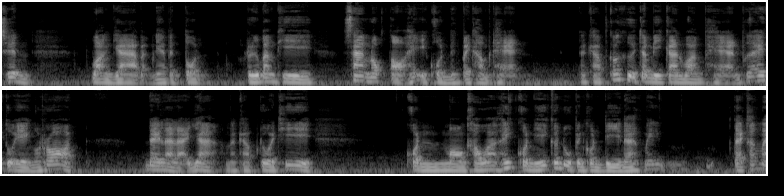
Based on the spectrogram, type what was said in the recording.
เช่น วางยาแบบนี้เป็นต้น หรือบางที สร้างนกต่อให้อีกคนหนึ่งไปทำแทนนะครับ ก็คือจะมีการวางแผนเพื่อให้ตัวเองรอดได้หลาย ๆ อย่างนะครับ โดยที่คนมองเขาว่าเฮ้ยคนนี้ก็ดูเป็นคนดีนะไม่แต่ข้างใน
